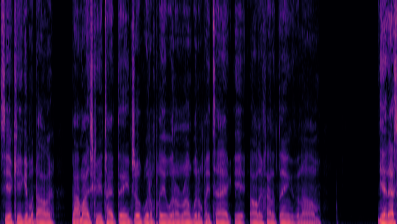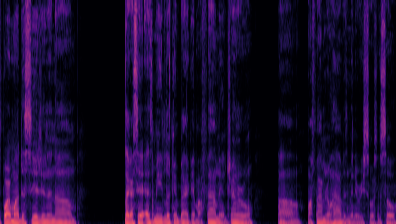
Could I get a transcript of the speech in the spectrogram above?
see a kid, give him a dollar, buy him ice cream type thing, joke with him, play with him, run with him, play tag, it, all that kind of things, and um, yeah, that sparked my decision. And um, like I said, as me looking back at my family in general, uh, my family don't have as many resources, so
